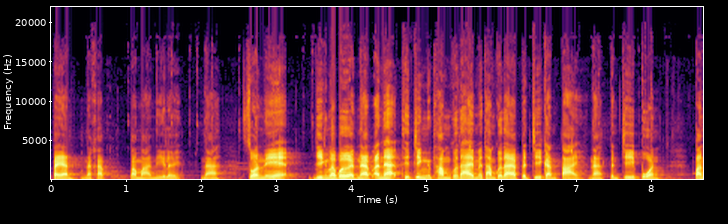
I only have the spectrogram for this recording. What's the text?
แปนนะครับ ประมาณนี้เลยนะ ส่วนนี้ยิงระเบิดนะครับ อันเนี้ยที่จริงทำก็ได้ไม่ทำก็ได้เป็นจี้กันตายนะเป็นจี้ป่วนปัน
